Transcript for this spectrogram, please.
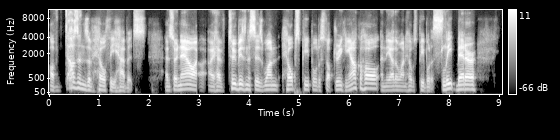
of dozens of healthy habits. And so now I have two businesses. One helps people to stop drinking alcohol, and the other one helps people to sleep better.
